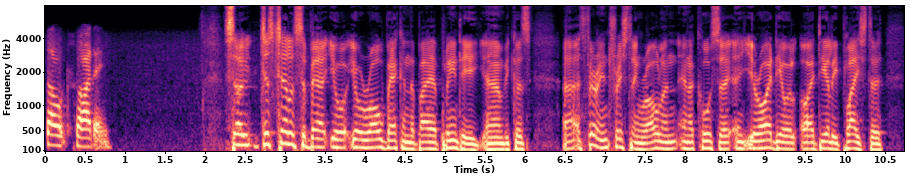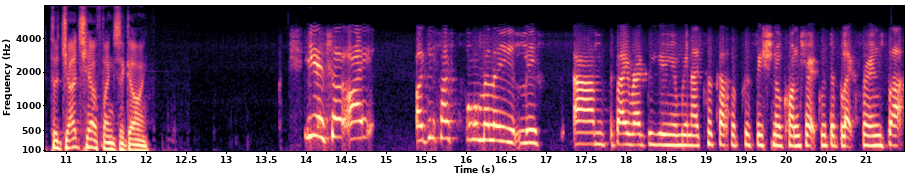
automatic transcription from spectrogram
so exciting. So, just tell us about your, your role back in the Bay of Plenty, um, because uh, it's a very interesting role, and, and of course, uh, you're ideal, ideally placed to, to judge how things are going. Yeah, so I, I guess I formally left um, the Bay Rugby Union when I took up a professional contract with the Black Ferns, but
